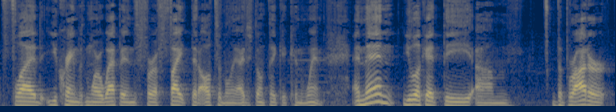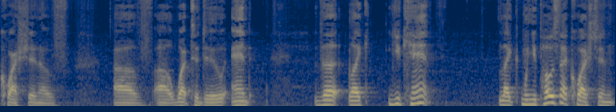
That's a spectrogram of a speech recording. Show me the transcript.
flood Ukraine with more weapons for a fight that ultimately I just don't think it can win. And then you look at the um, the broader question of of uh, what to do, and the like you can't like when you pose that question,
